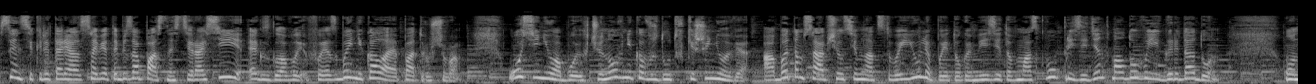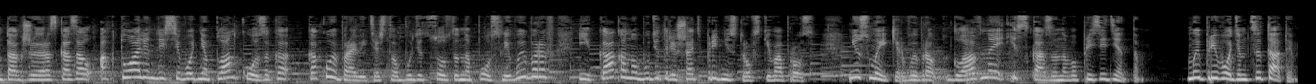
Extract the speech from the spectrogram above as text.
сын секретаря Совета безопасности России, экс-главы ФСБ Николая Патрушева. Осенью обоих чиновников ждут в Кишиневе. Об этом сообщил 17 июля по итогам визита в Москву президент Молдовы Игорь Дадон. Он также рассказал, актуален ли сегодня план Козака, какое правительство будет создано после выборов и как оно будет решать приднестровский вопрос. Ньюсмейкер выбрал главное из сказанного президентом. Мы приводим цитаты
